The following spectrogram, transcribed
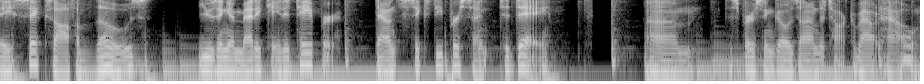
Day 6 off of those, using a medicated taper, down 60% today. Um, this person goes on to talk about how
